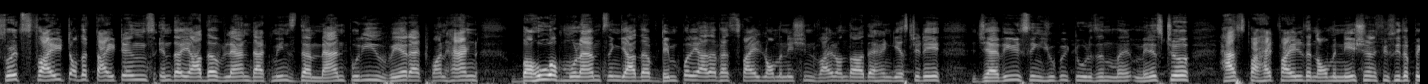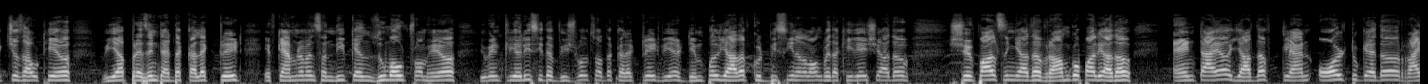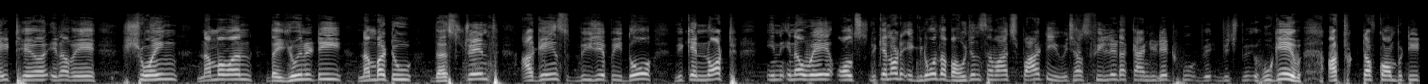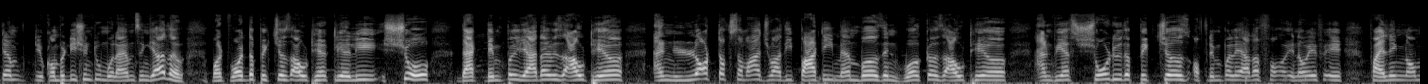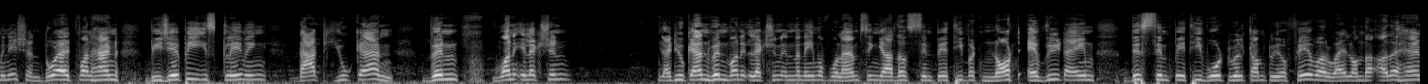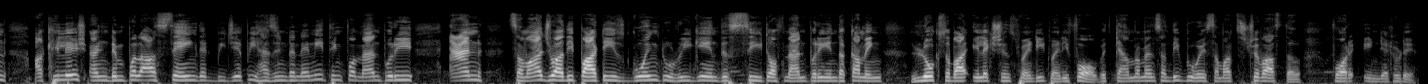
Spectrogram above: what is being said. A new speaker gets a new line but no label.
So it's fight of the titans in the Yadav land. That means the Mainpuri, where at one hand Bahu of Mulayam Singh Yadav, Dimple Yadav has filed nomination, while on the other hand, yesterday Jaiveer Singh, UP Tourism Minister, has had filed the nomination. If you see the pictures out here, we are present at the collectorate. If cameraman Sandeep can zoom out from here, you can clearly see the visuals of the collectorate where Dimple Yadav could be seen along with Akhilesh Yadav, Shivpal Singh Yadav, Ram Gopal Yadav, entire Yadav clan all together right here in a way showing number one the unity number two the strength against BJP though we cannot in in a way also we cannot ignore the Bahujan Samaj party which has fielded a candidate who which who gave a tough competition competition to Mulayam Singh Yadav. But what the pictures out here clearly show that Dimple Yadav is out here and lot of Samajwadi party members and workers out here. And we have showed you the pictures of Dimple Yadav for, in a way filing nomination. Though at one hand BJP is claiming that you can win one election that you can win one election in the name of Mulayam Singh Yadav's sympathy, but not every time this sympathy vote will come to your favor. While on the other hand, Akhilesh and Dimple are saying that BJP hasn't done anything for Mainpuri and Samajwadi Party is going to regain this seat of Mainpuri in the coming Lok Sabha elections 2024. With cameraman Sandeep Dubey, Samarth Srivastav for India Today.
